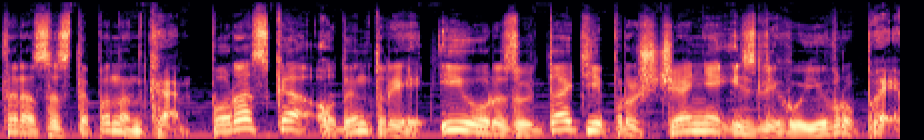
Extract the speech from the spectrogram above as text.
Тараса Степаненка. Поразка 1-3. І у результаті прощання із Лігою Європи.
